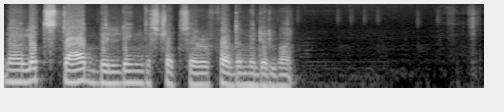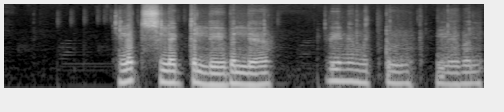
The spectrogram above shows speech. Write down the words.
Now let's start building the structure for the middle one. Let's select the label layer, rename it to label.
